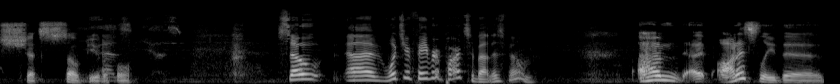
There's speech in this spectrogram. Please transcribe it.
shit. So beautiful. Yes, yes. So, uh, what's your favorite parts about this film? Um, uh, honestly, the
